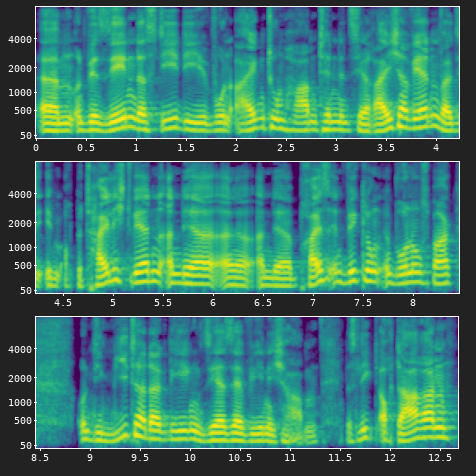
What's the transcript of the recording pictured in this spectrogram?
Ähm, und wir sehen, dass die, die Wohneigentum haben, tendenziell reicher werden, weil sie eben auch beteiligt werden an der, äh, an der Preisentwicklung im Wohnungsmarkt und die Mieter dagegen sehr, sehr wenig haben. Das liegt auch daran,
